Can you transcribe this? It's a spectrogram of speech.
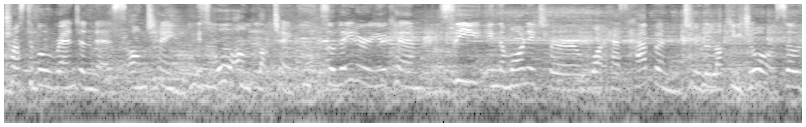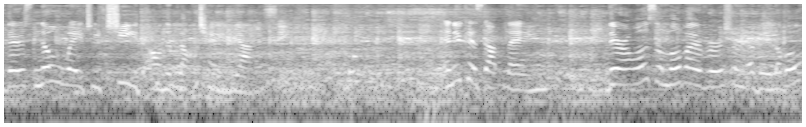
trustable randomness on chain. It's all on blockchain. So later you can see in the monitor what has happened to the lucky draw. So there's no way to cheat on the blockchain. Yeah. And you can start playing. There are also mobile version available,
